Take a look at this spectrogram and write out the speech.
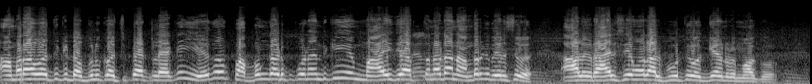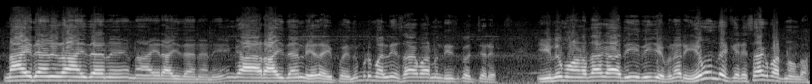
అమరావతికి డబ్బులు ఖర్చు పెట్టలేక ఏదో పబ్బం గడుపుకోవడానికి మాయ చేస్తున్నాడు అని అందరికీ తెలుసు. వాళ్ళు రాయలసీమ వాళ్ళు పూర్తి ఒగ్గారు మాకు. నాయదాని రాజధాని నాయ రాజధాని అని. ఇంకా ఆ రాజధాని లేదు అయిపోయింది. ఇప్పుడు మళ్ళీ విశాఖపట్నం తీసుకొచ్చారు. వీళ్ళు మొన్నదాకా అది ఇది చెప్పినారు. ఏముంది ఇక్కడ విశాఖపట్నంలో?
